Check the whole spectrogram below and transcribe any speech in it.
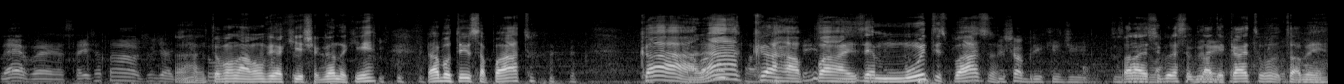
Leva, é, essa aí já tá judiadinha. Ah, então vamos lá, vamos ver aqui, chegando aqui. Já botei o sapato. Caraca, rapaz, é muito espaço. Deixa eu abrir aqui de. Vai lá, eu seguro essa do lado de cá e tu tá bem.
